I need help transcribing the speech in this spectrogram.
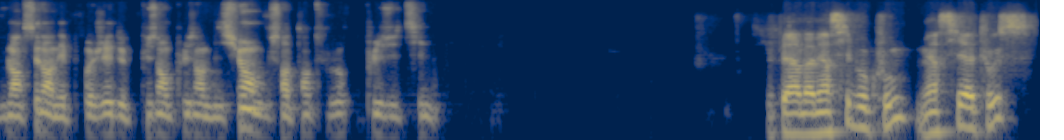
vous lancer dans des projets de plus en plus ambitieux en vous sentant toujours plus utile. Super, bah merci beaucoup. Merci à tous.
